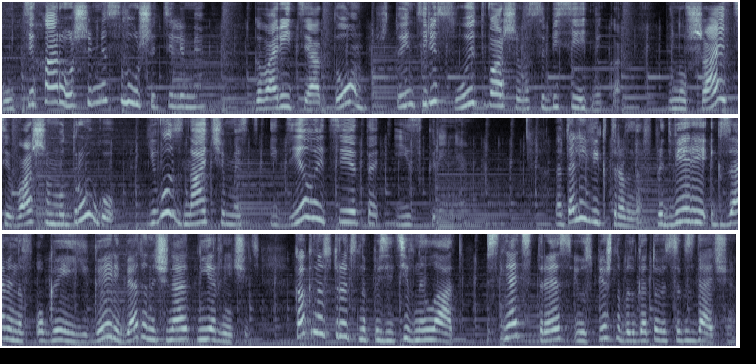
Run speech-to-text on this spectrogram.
Будьте хорошими слушателями. Говорите о том, что интересует вашего собеседника. Внушайте вашему другу его значимость и делайте это искренне. Наталья Викторовна, в преддверии экзаменов ОГЭ и ЕГЭ ребята начинают нервничать. Как настроиться на позитивный лад, снять стресс и успешно подготовиться к сдаче?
